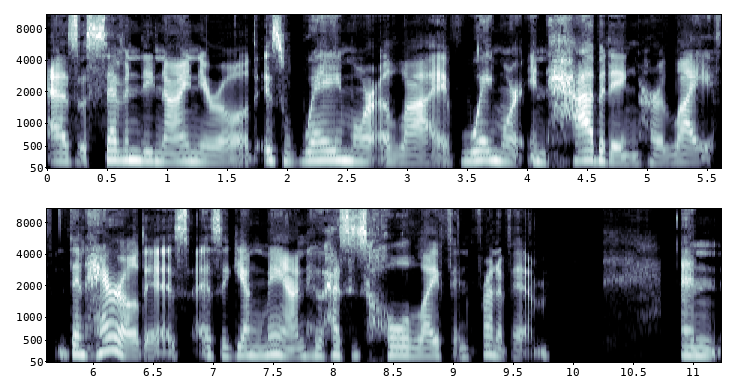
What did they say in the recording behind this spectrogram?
as a 79 year old, is way more alive, way more inhabiting her life than Harold is as a young man who has his whole life in front of him. And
